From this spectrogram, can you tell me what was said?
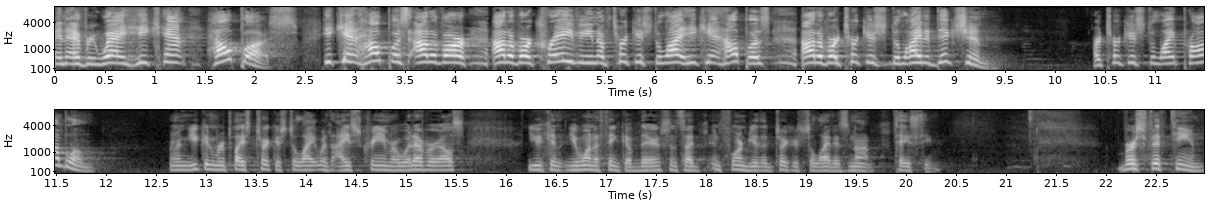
in every way, he can't help us. He can't help us out of our out of our craving of Turkish delight. He can't help us out of our Turkish delight addiction. Our Turkish delight problem. And you can replace Turkish delight with ice cream or whatever else you, can, you want to think of there, since I informed you that Turkish delight is not tasty. Verse 15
